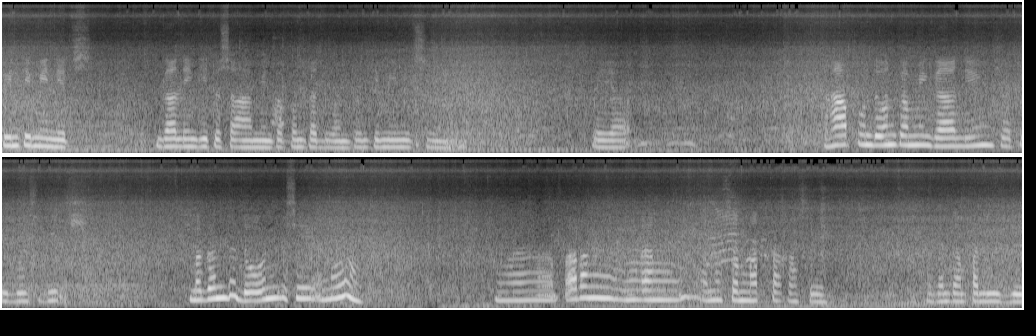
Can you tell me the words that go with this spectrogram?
20 minutes. Galing dito sa amin papunta doon 20 minutes yun. Kaya Kahapon doon kami galing sa Pebbles Beach. Maganda doon kasi ano, ah, parang ang ano sa mata kasi. Magandang paligid,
